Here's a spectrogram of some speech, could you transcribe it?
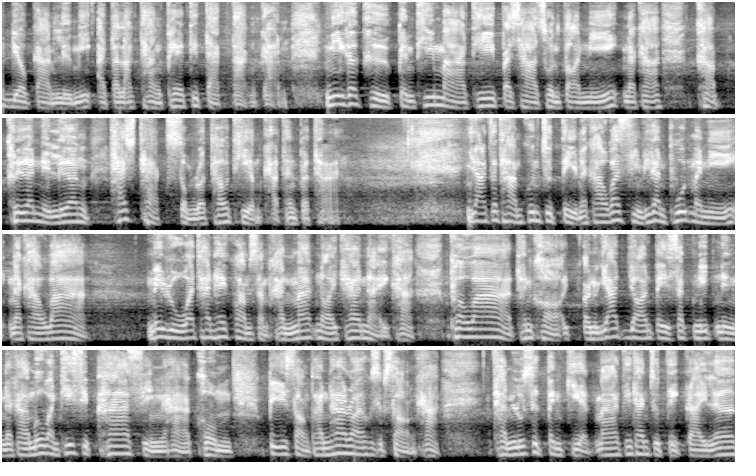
ศเดียวกัน หรือมีอัตลักษณ์ทางเพศที่แตกต่างกัน นี่ก็คือเป็นที่มาที่ประชาชนตอนนี้นะคะ ขับเคลื่อนในเรื่องแฮชแท็กสมรสเท่าเทียมค่ะท่านประธาน อยากจะถามคุณจุตินะคะว่าสิ่งที่ท่านพูดมานี้นะคะว่า ไม่รู้ว่าท่านให้ความสำคัญมากน้อยแค่ไหนค่ะ เพราะว่าท่านขออนุญาตย้อนไปสักนิดหนึ่งนะคะ เมื่อวันที่ 15 สิงหาคม ปี 2562 ค่ะ ท่านรู้สึกเป็นเกียรติมากที่ท่านจุติไกรเลิก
